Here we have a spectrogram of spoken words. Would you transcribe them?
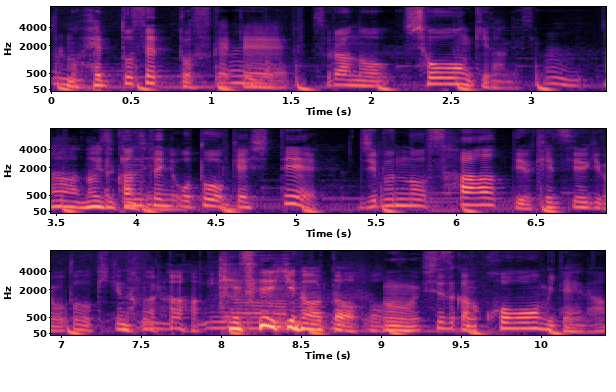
もうヘッドセットつけて、それはあの消音器なんですよ。うん。あノイズ完全に音音を消して自分のさーっていう血液の音を聞きながら、血液の音。を、うん、静かな高音みたいな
